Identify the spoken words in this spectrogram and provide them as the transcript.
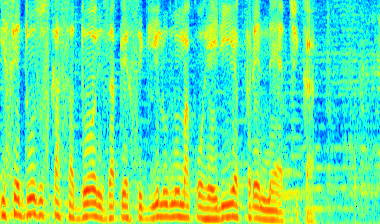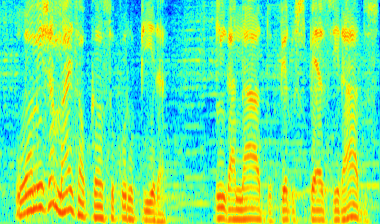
e seduz os caçadores a persegui-lo numa correria frenética. O homem jamais alcança o curupira. Enganado pelos pés virados,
